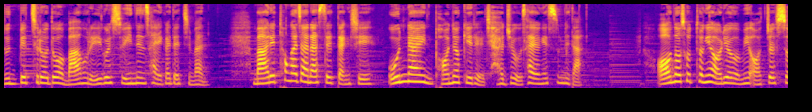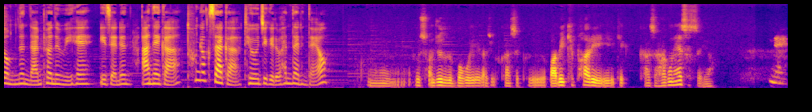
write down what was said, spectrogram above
눈빛으로도 마음을 읽을 수 있는 사이가 됐지만 말이 통하지 않았을 당시 온라인 번역기를 자주 사용했습니다. 언어 소통의 어려움이 어쩔 수 없는 남편을 위해 이제는 아내가 통역사가 되어지기도 한다는데요. 음, 그 손주들도 보고 이래가지고 가서 그 바비큐 파리 이렇게 가서 하곤 했었어요. 네.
